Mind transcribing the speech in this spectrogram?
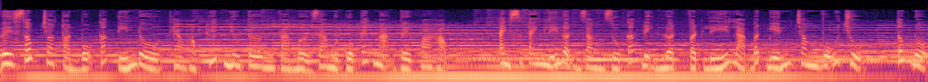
gây sốc cho toàn bộ các tín đồ theo học thuyết Newton và mở ra một cuộc cách mạng về khoa học. Einstein lý luận rằng dù các định luật vật lý là bất biến trong vũ trụ, tốc độ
